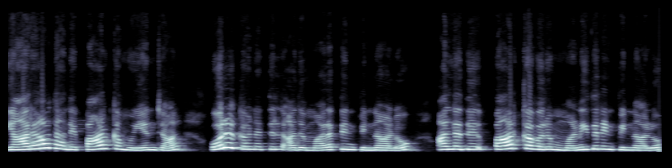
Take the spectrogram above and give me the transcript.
யாராவது அதை பார்க்க முயன்றால் ஒரு கணத்தில் அது மரத்தின் பின்னாலோ அல்லது பார்க்க வரும் மனிதரின் பின்னாலோ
